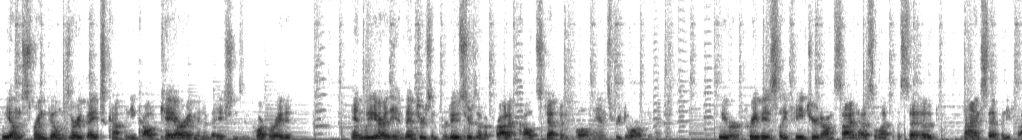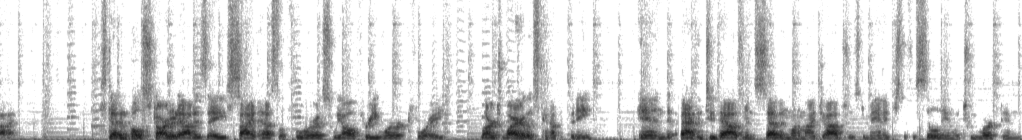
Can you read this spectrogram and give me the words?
we own a Springfield, Missouri-based company called KRM Innovations Incorporated, and we are the inventors and producers of a product called Step and Pull Hands-Free Door Opener. We were previously featured on Side Hustle episode 975. Step and Pull started out as a side hustle for us. We all three worked for a large wireless company and back in 2007, one of my jobs was to manage the facility in which we worked. And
